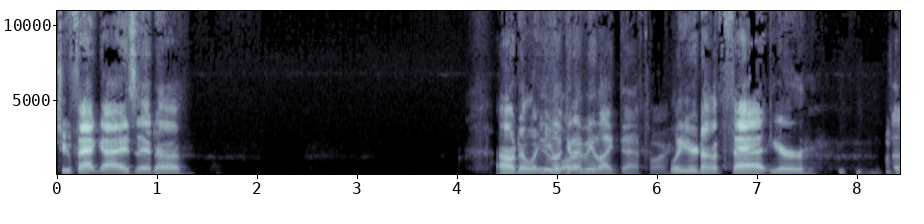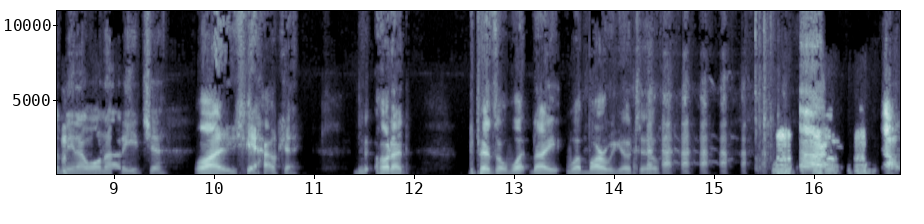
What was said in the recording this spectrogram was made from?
two fat guys and uh I don't know What what are you you looking are. at me like that for? Well, you're not fat. You're Doesn't mean I won't out eat you. well, yeah, okay. Hold on. Depends on what night, what bar we go to. All right.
